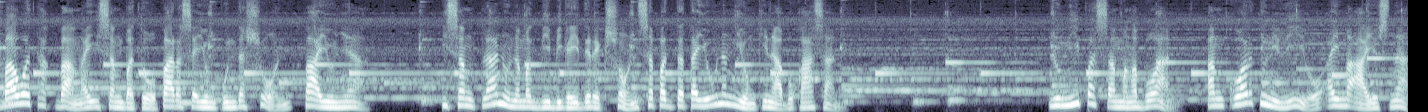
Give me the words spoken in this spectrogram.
Bawat hakbang ay isang bato para sa iyong pundasyon, payo niya. Isang plano na magbibigay direksyon sa pagtatayo ng iyong kinabukasan. Lumipas ang mga buwan, ang kwarto ni Leo ay maayos na.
